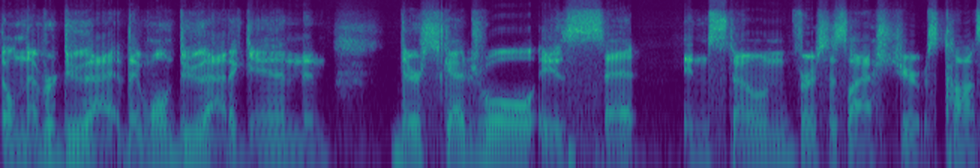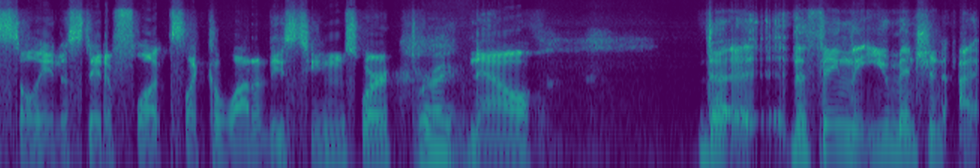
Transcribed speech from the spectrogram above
they'll never do that. They won't do that again. And their schedule is set in stone versus last year. It was constantly in a state of flux, like a lot of these teams were. Right. Now, the the thing that you mentioned, I,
